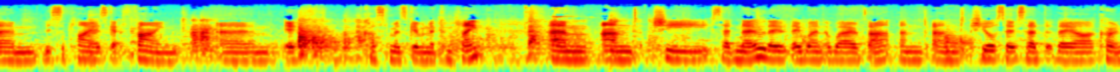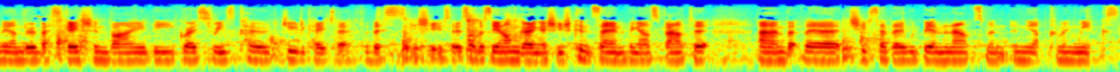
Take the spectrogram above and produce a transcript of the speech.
um, the suppliers get fined um, if customers given a complaint. Um, and she said no, they, they weren't aware of that. And, and she also said that they are currently under investigation by the Groceries Code adjudicator for this issue. So it's obviously an ongoing issue. She couldn't say anything else about it, um, but she said there would be an announcement in the upcoming weeks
